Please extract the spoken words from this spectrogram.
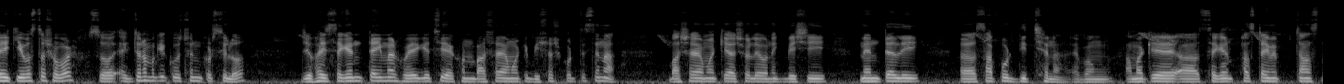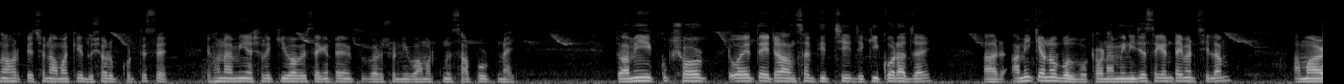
এই কি অবস্থা সবার? সো একজন আমাকে কোয়েশ্চেন করছিল যে, ভাই সেকেন্ড টাইমার হয়ে গেছি, এখন বাসায় আমাকে বিশ্বাস করতেছে না। বাসায় আমাকে আসলে অনেক বেশি মেন্টালি সাপোর্ট দিচ্ছে না এবং আমাকে সেকেন্ড ফার্স্ট টাইমে চান্স না হওয়ার পেছনে আমাকে দোষারোপ করতেছে। এখন আমি আসলে কীভাবে সেকেন্ড টাইমের প্রিপারেশন নিব? আমার কোনো সাপোর্ট নাই। তো আমি খুব শর্ট ওয়েতে এটার আনসার দিচ্ছি যে, কি করা যায়? আর আমি কেন বলব? কারণ আমি নিজে সেকেন্ড টাইমার ছিলাম। আমার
